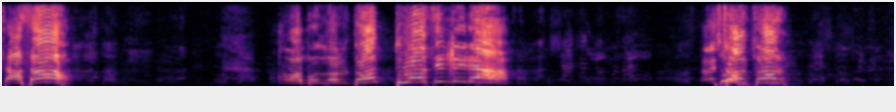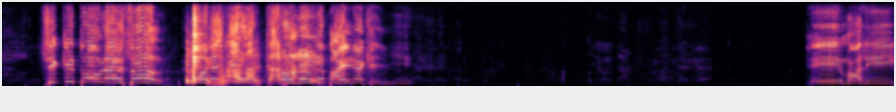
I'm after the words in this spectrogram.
চাষা আমার মূল্যর দন তুই আসিলি না চল চল। শিক্ষিত দৌড়ে চল। ওই শালার কারণে। পাই নাকি? হে মালিক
